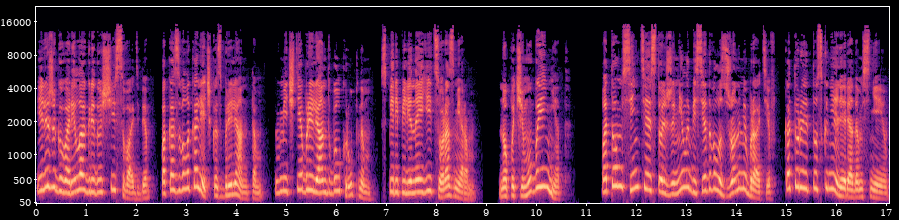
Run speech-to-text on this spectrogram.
Или же говорила о грядущей свадьбе, показывала колечко с бриллиантом. В мечте бриллиант был крупным, с перепелиное яйцо размером. Но почему бы и нет? Потом Синтия столь же мило беседовала с женами братьев, которые тускнели рядом с нею,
